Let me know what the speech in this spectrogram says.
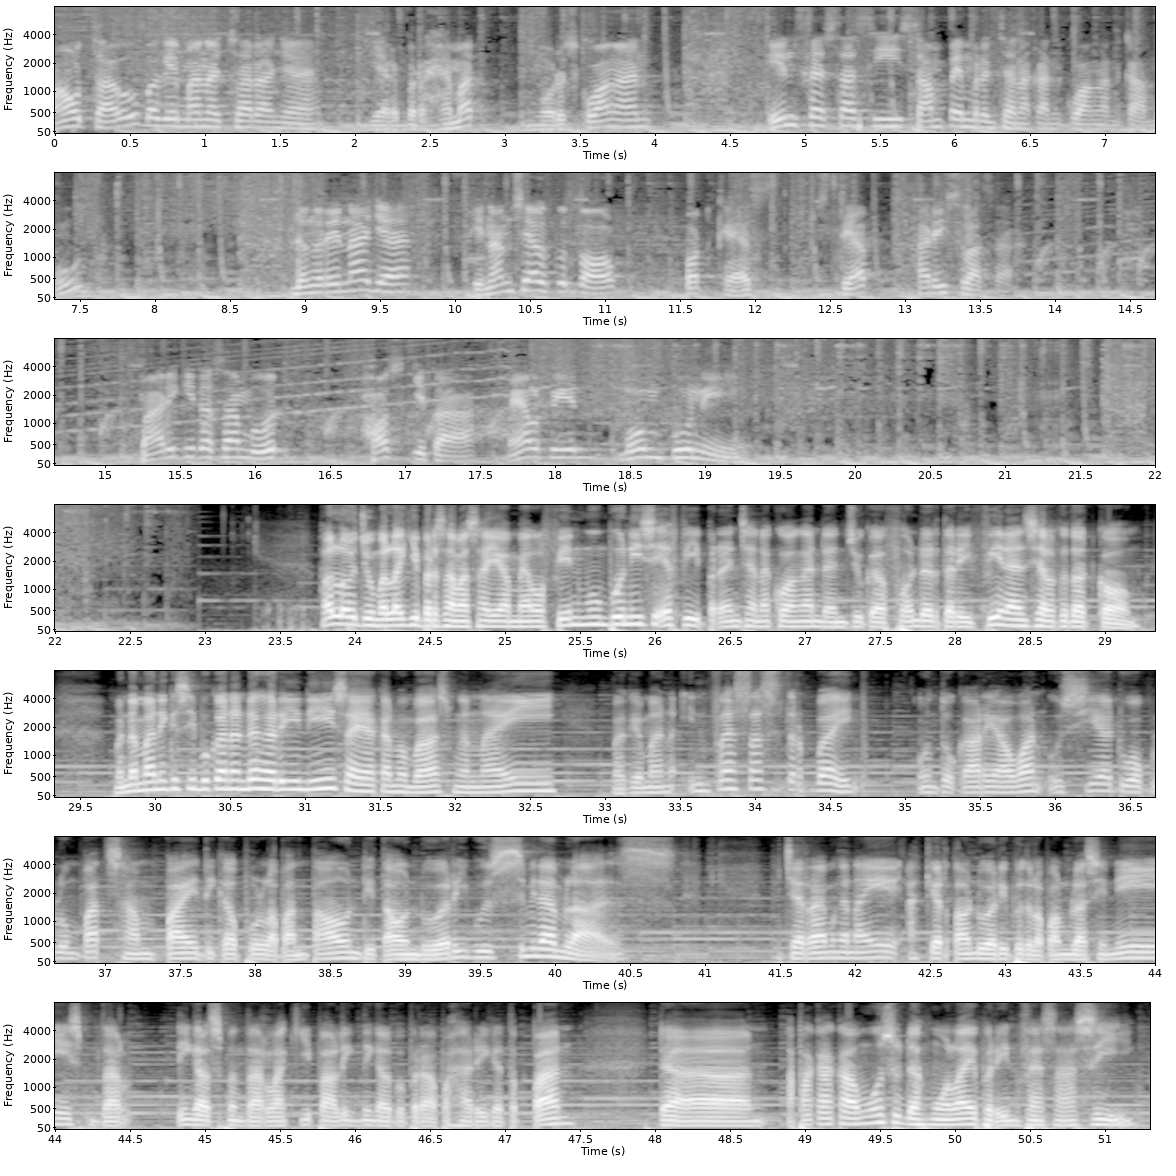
Mau tahu bagaimana caranya biar berhemat, ngurus keuangan, investasi sampai merencanakan keuangan kamu? Dengerin aja Financial Talk podcast setiap hari Selasa. Mari kita sambut host kita, Melvin Mumpuni. Halo, jumpa lagi bersama saya Melvin Mumpuni CFP, perencana keuangan dan juga founder dari Financialku.com. Menemani kesibukan Anda hari ini, saya akan membahas mengenai bagaimana investasi terbaik untuk karyawan usia 24 sampai 38 tahun di tahun 2019. Bicara mengenai akhir tahun 2018 ini, sebentar tinggal sebentar lagi, paling tinggal beberapa hari ke depan. Dan apakah kamu sudah mulai berinvestasi?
